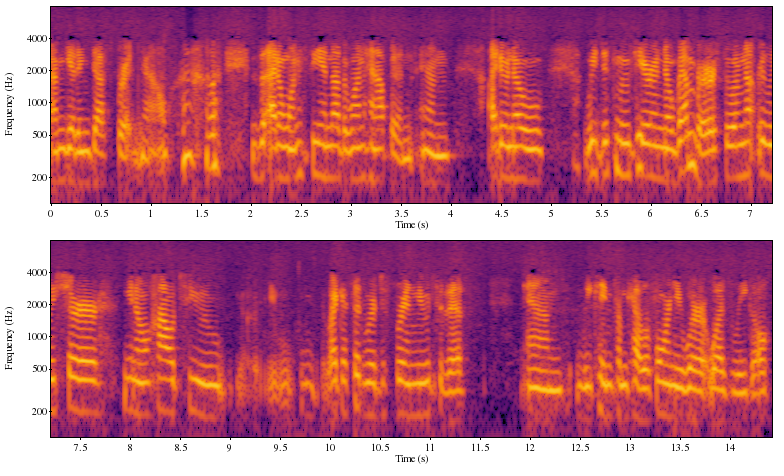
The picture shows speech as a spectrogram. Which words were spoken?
I'm getting desperate now. I don't want to see another one happen. And I don't know, we just moved here in November, so I'm not really sure, you know, how to, like I said, we're just brand new to this. And we came from California where it was legal.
